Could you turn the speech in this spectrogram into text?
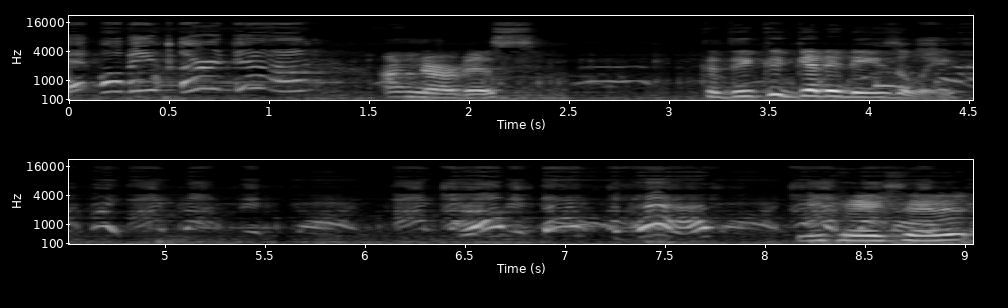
It will be third down. I'm nervous. Because they could get it easily. Drops back to pass. Be patient.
